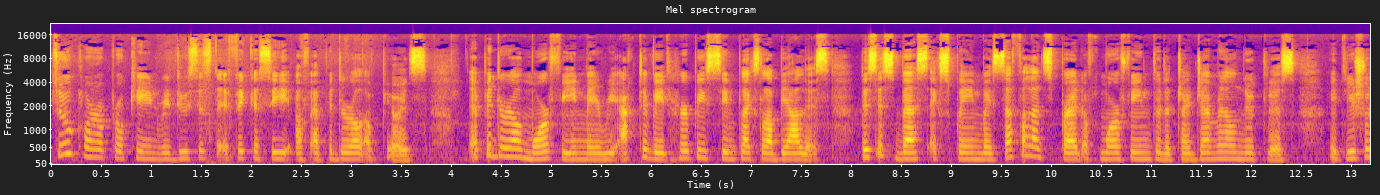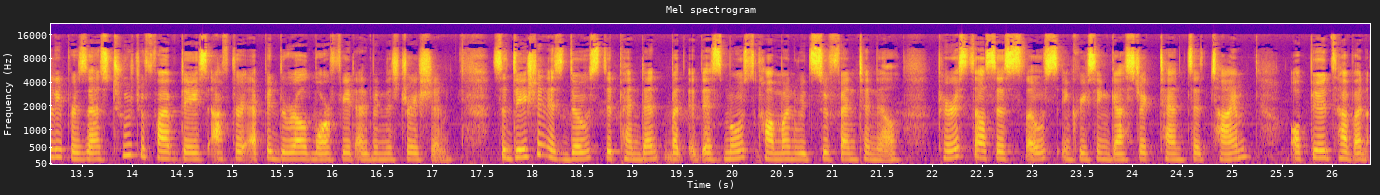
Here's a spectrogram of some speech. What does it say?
2-chloroprocaine reduces the efficacy of epidural opioids. Epidural morphine may reactivate herpes simplex labialis. This is best explained by cephalad spread of morphine to the trigeminal nucleus. It usually presents 2 to 5 days after epidural morphine administration. Sedation is dose dependent, but it is most common with sufentanil. Peristalsis slows, increasing gastric transit time. Opioids have an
